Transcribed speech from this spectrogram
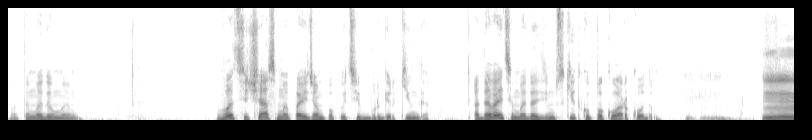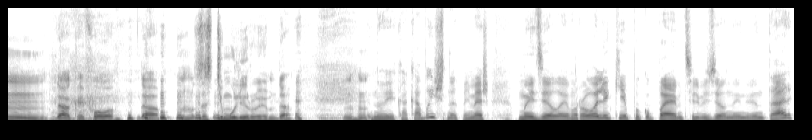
Вот, и мы думаем, вот сейчас мы пойдем по пути Бургер Кинга. А давайте мы дадим скидку по QR-кодам. М, да, кайфово. Да. Застимулируем, да? Ну и как обычно, понимаешь, мы делаем ролики, покупаем телевизионный инвентарь,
